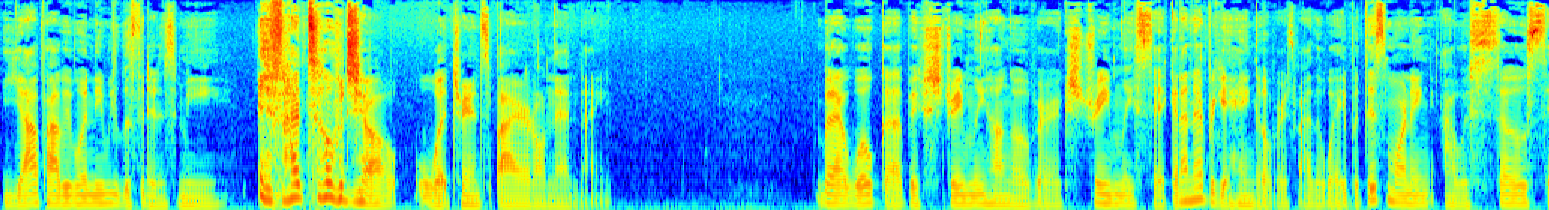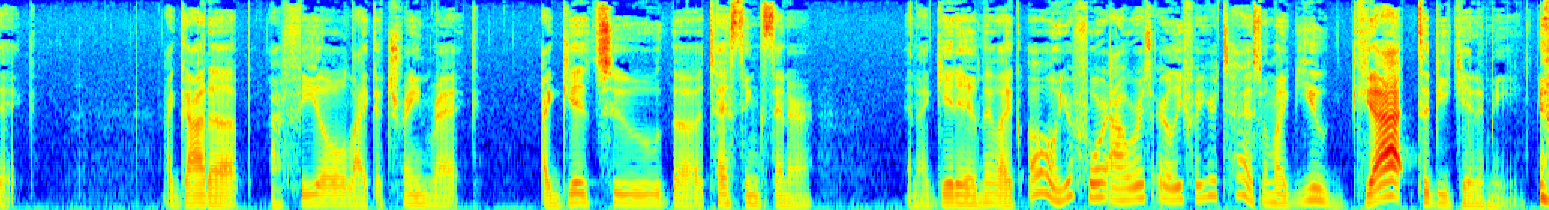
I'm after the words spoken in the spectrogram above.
y'all probably wouldn't even be listening to me if I told y'all what transpired on that night. But I woke up extremely hungover, extremely sick. And I never get hangovers, by the way. But this morning, I was so sick. I got up. I feel like a train wreck. I get to the testing center and I get in, they're like, oh, you're four hours early for your test. I'm like, you got to be kidding me.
